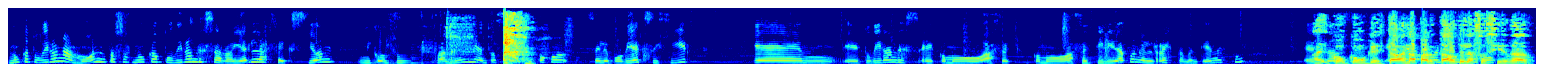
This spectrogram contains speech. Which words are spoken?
Nunca tuvieron amor, entonces nunca pudieron desarrollar la afección ni con su familia, entonces tampoco se le podía exigir que mm, eh, tuvieran des- eh, como, como afectividad con el resto, ¿me entiendes tú? Ay, como, como que estaban apartados de la sociedad.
